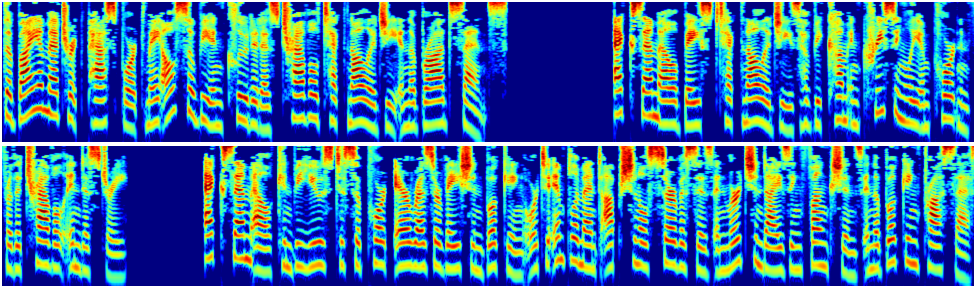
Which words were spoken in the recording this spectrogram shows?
The biometric passport may also be included as travel technology in the broad sense. XML-based technologies have become increasingly important for the travel industry. XML can be used to support air reservation booking or to implement optional services and merchandising functions in the booking process.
